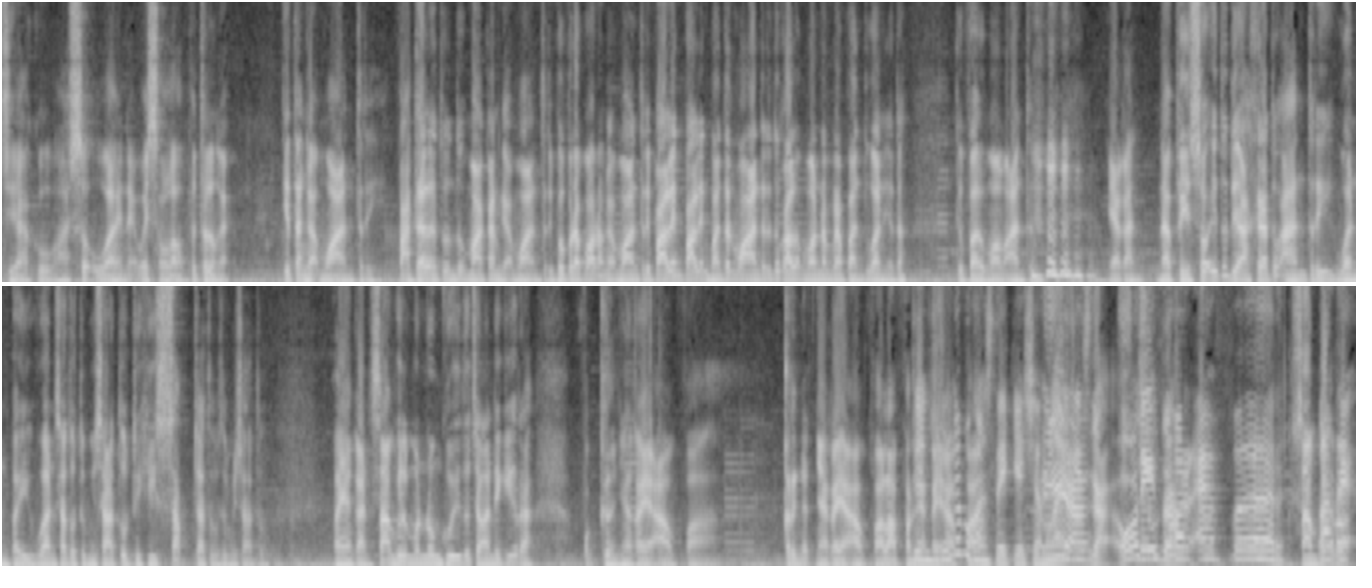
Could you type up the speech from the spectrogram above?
sih aku. Masuk wah nek wis. Betul nggak? Kita nggak mau antri. Padahal itu untuk makan nggak mau antri. Beberapa orang nggak mau antri. Paling paling banter mau antri itu kalau mau namanya bantuan ya toh itu baru mau antri ya kan nah besok itu di akhirat tuh antri one by one satu demi satu dihisap satu demi satu bayangkan sambil menunggu itu jangan dikira pegelnya kayak apa keringetnya kayak apa laparnya kayak apa bukan staycation Iya, lagi. enggak. Oh, stay sudah. forever. Sampai pakai ro-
